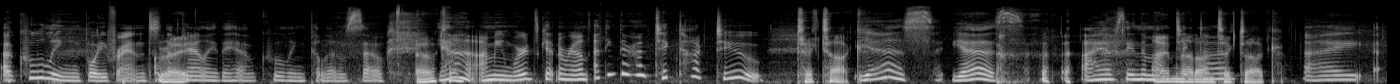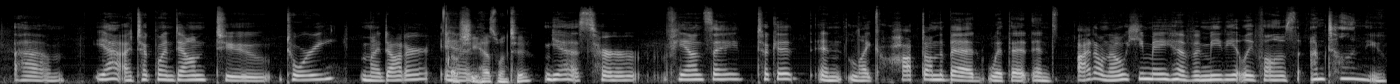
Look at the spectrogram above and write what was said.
a cooling boyfriend. Right. Apparently, they have cooling pillows. So, Okay. yeah, I mean, word's getting around. I think they're on TikTok too. TikTok. Yes, yes. I have seen them on I'm TikTok. not on TikTok. I, um, yeah, I took one down to Tori, my daughter. And oh, she has one too. Yes, her fiance took it and like hopped on the bed with it. And I don't know, he may have immediately fallen asleep. I'm telling you,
